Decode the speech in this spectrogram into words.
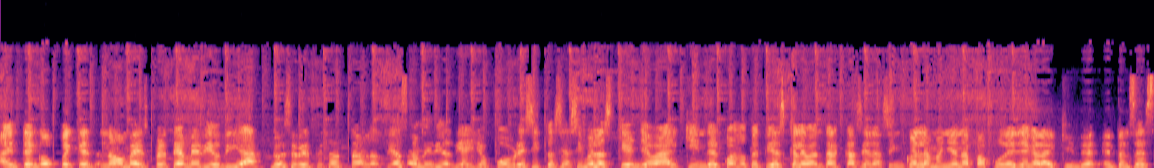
Ahí tengo peques, no, me desperté a mediodía, ¿no? Se despiertan todos los días a mediodía y yo, pobrecitos, y así me los quieren llevar al kinder cuando te tienes que levantar casi a las 5 de la mañana para poder llegar al kinder. Entonces,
